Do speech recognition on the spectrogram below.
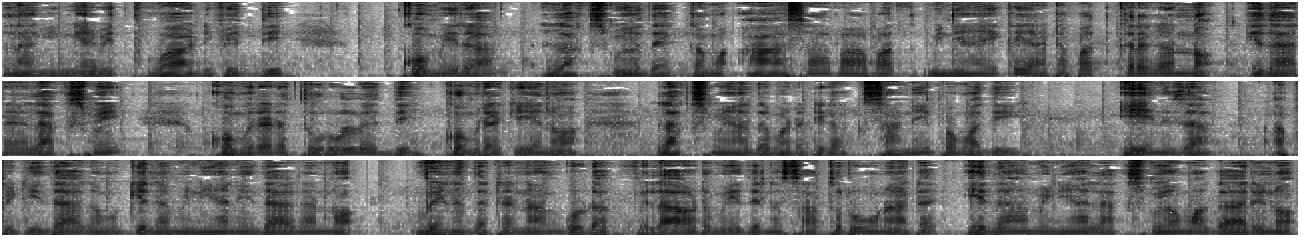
ළඟින් ඇවිත් වාඩි වෙද්දි කොමිරා ලක්ෂ්මියෝ දැක්කම ආසාපාපත් මිනිහා එක යටපත් කරගන්න එදාරය ලක්ෂ්මි කොමිරට තුරුල් වෙද්දි කොමිර කියනවා ලක්ෂ්මි අදමට ටිකක් සනීපමදී. ඒ නිසා අපි නිදාගම කියලා මිනිහ නිදාගන්නවා. වෙනදට නම් ගොඩක් වෙලාවට මේ දෙන්න සතුරු වුණාට එදා මිනිහා ලක්ෂ්මියෝ මගාරිනෝ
